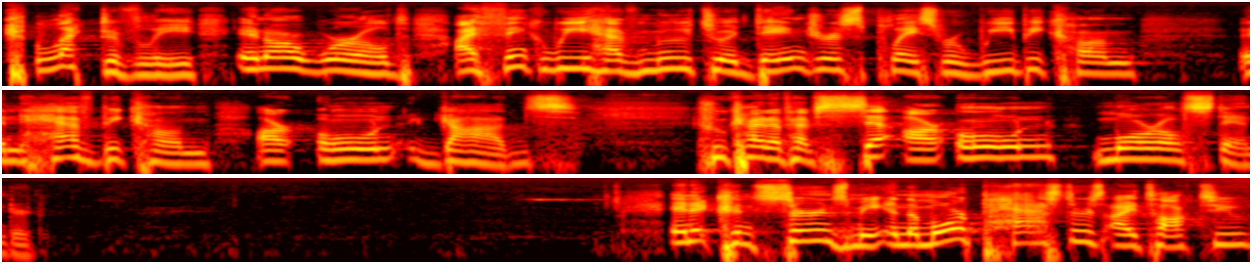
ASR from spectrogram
collectively, in our world, I think we have moved to a dangerous place where we become and have become our own gods who kind of have set our own moral standard. And it concerns me. And the more pastors I talk to,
